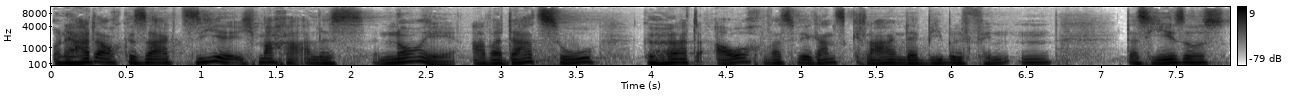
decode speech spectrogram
Und er hat auch gesagt, siehe, ich mache alles neu. Aber dazu gehört auch, was wir ganz klar in der Bibel finden, dass Jesus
